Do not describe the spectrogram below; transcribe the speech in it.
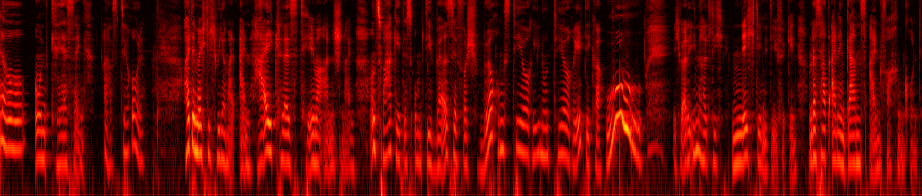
Hallo und Quersenk aus Tirol. Heute möchte ich wieder mal ein heikles Thema anschneiden. Und zwar geht es um diverse Verschwörungstheorien und Theoretiker. Uh, ich werde inhaltlich nicht in die Tiefe gehen. Und das hat einen ganz einfachen Grund.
